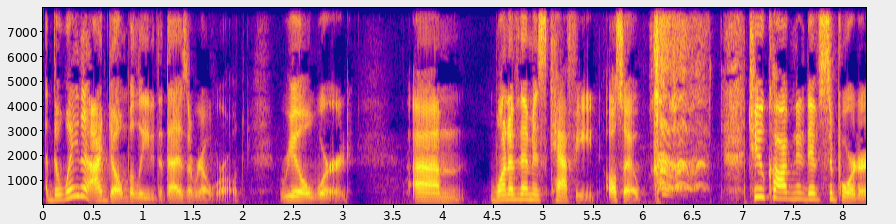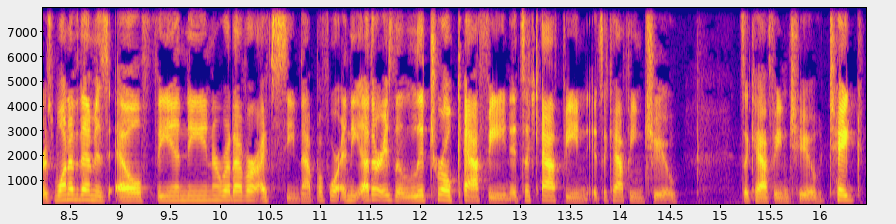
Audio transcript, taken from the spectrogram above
The way that I don't believe that that is a real world, real word. Um, one of them is caffeine. Also, two cognitive supporters. One of them is L-theanine or whatever. I've seen that before. And the other is the literal caffeine. It's a caffeine. It's a caffeine chew. It's a caffeine chew. Take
